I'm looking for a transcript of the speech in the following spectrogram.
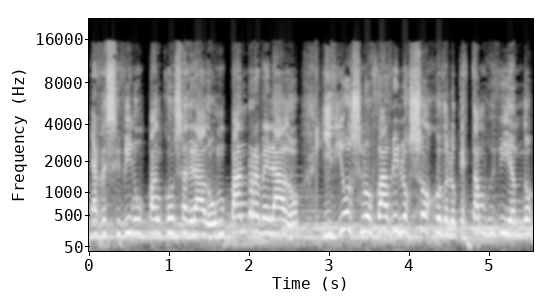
es recibir un pan consagrado, un pan revelado, y Dios nos va a abrir los ojos de lo que estamos viviendo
